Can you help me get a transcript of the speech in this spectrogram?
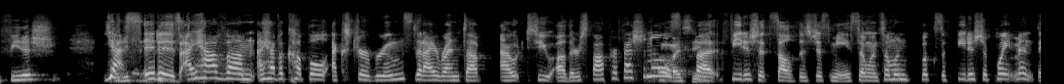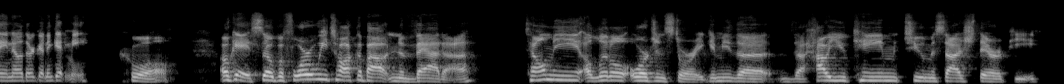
fetish yes it is. I have um i have a couple extra rooms that i rent up out to other spa oh, professionals oh, but fetish itself is just me. So when someone books a fetish appointment they know they're going to get me. Cool. Okay so before we talk about nevada tell me a little origin story. Give me the the how you came to massage therapy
